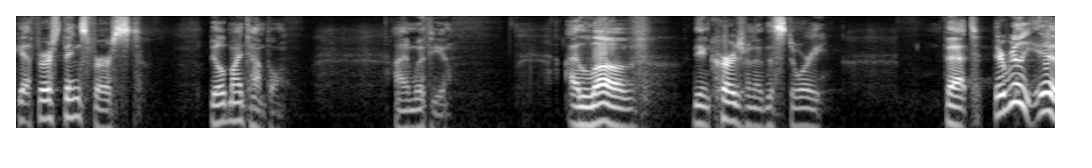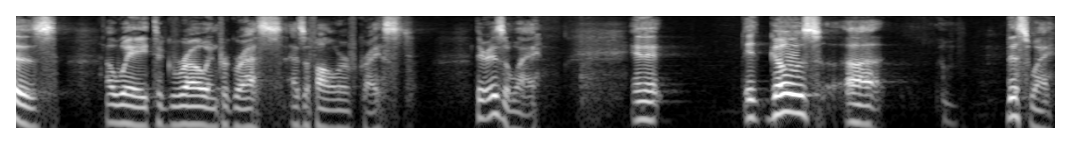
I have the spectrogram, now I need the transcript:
Get first things first build my temple. I am with you. I love the encouragement of this story that there really is a way to grow and progress as a follower of Christ. There is a way. And it, it goes uh, this way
